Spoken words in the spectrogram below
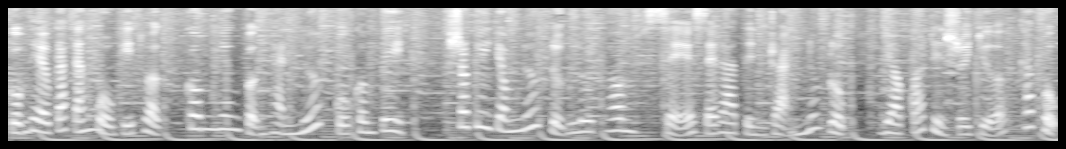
Cũng theo các cán bộ kỹ thuật, công nhân vận hành nước của công ty, sau khi dòng nước được lưu thông sẽ xảy ra tình trạng nước đục do quá trình sửa chữa, khắc phục.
